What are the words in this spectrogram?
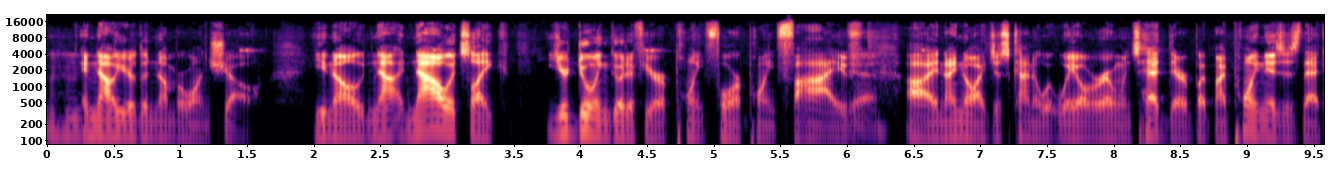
Mhm. and now you're the number one show. You know now now it's like you're doing good if you're a 0.4, 0.5. Yeah. Uh, and I know I just kind of went way over everyone's head there, but my point is, is that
